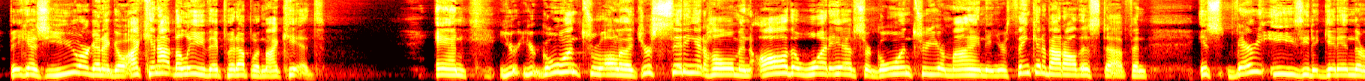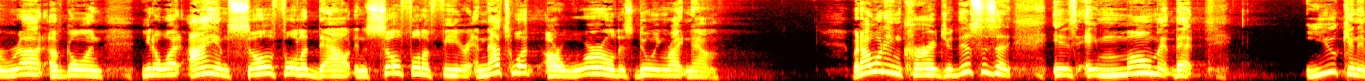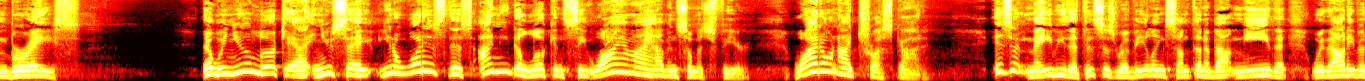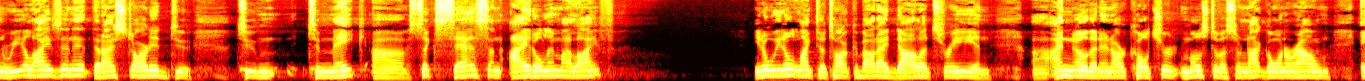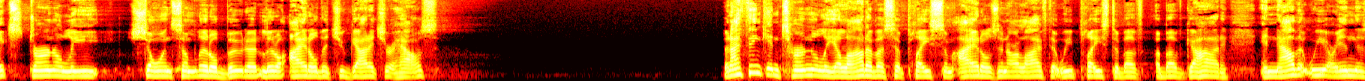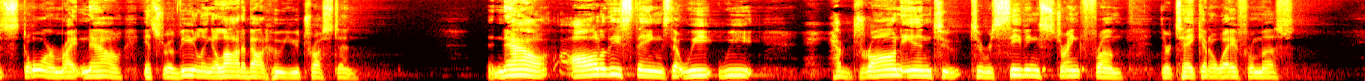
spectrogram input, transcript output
because you are going to go, I cannot believe they put up with my kids. And you're, you're going through all of that. You're sitting at home and all the what ifs are going through your mind and you're thinking about all this stuff. And it's very easy to get in the rut of going, you know what? I am so full of doubt and so full of fear. And that's what our world is doing right now. But I want to encourage you. This is a, is a moment that you can embrace that when you look at and you say, you know, what is this? I need to look and see why am I having so much fear? Why don't I trust God? Is it maybe that this is revealing something about me that without even realizing it, that I started to, to, to make uh, success an idol in my life? You know, we don't like to talk about idolatry, and uh, I know that in our culture, most of us are not going around externally showing some little Buddha, little idol that you got at your house. But I think internally, a lot of us have placed some idols in our life that we placed above, above God. And now that we are in this storm right now, it's revealing a lot about who you trust in. And now, all of these things that we, we have drawn into to receiving strength from, they're taken away from us.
